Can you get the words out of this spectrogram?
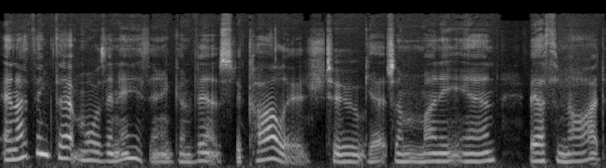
And I think that more than anything convinced the college to get some money in. Beth Knott,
